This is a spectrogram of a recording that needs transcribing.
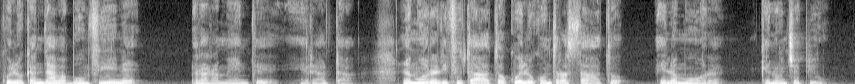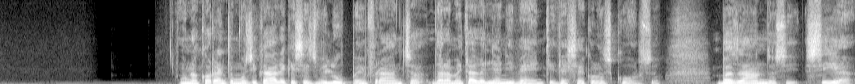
quello che andava a buon fine, raramente in realtà, l'amore rifiutato, quello contrastato e l'amore che non c'è più. Una corrente musicale che si sviluppa in Francia dalla metà degli anni venti del secolo scorso, basandosi sia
